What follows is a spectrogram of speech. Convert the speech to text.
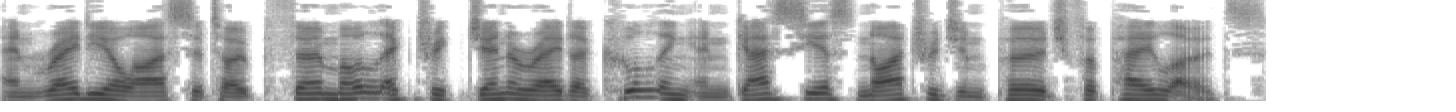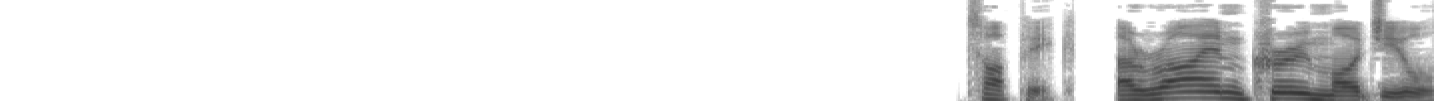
and radioisotope thermoelectric generator cooling and gaseous nitrogen purge for payloads. Topic: Orion Crew Module.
